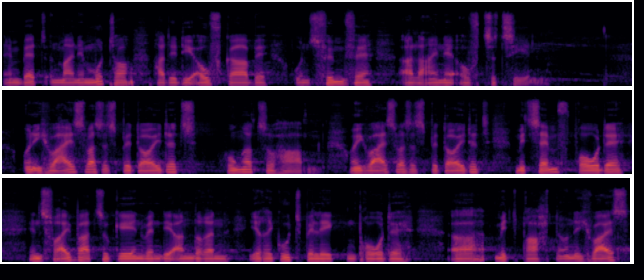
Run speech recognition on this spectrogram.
im Bett und meine Mutter hatte die Aufgabe, uns Fünfe alleine aufzuziehen. Und ich weiß, was es bedeutet, Hunger zu haben. Und ich weiß, was es bedeutet, mit Senfbrote ins Freibad zu gehen, wenn die anderen ihre gut belegten Brote äh, mitbrachten. Und ich weiß,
